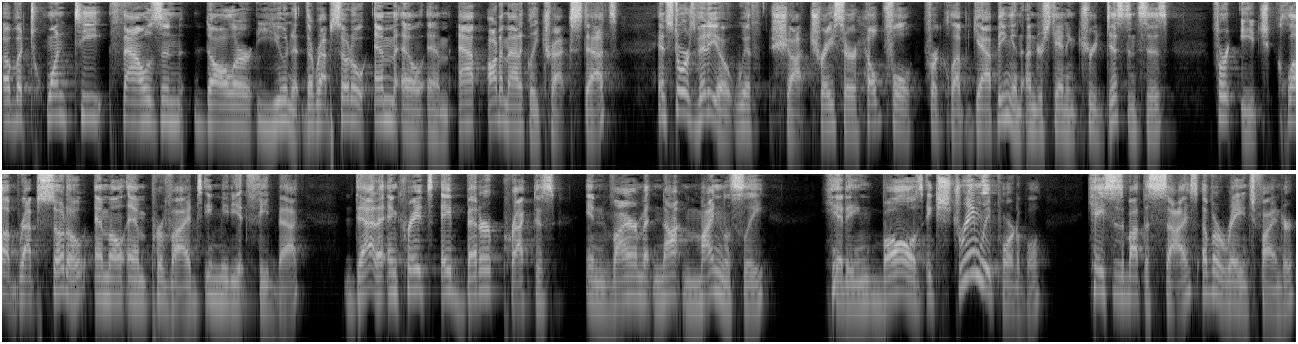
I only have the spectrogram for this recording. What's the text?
of a $20,000 unit. The Rapsodo MLM app automatically tracks stats and stores video with Shot Tracer, helpful for club gapping and understanding true distances for each club. Rapsodo MLM provides immediate feedback data and creates a better practice environment, not mindlessly hitting balls. Extremely portable, cases about the size of a rangefinder.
